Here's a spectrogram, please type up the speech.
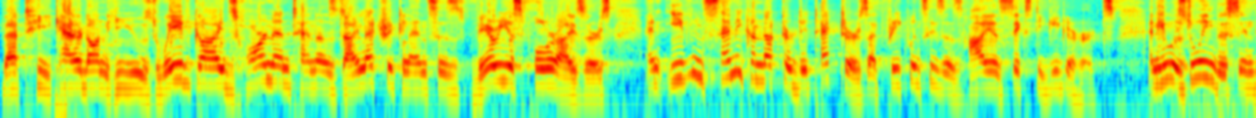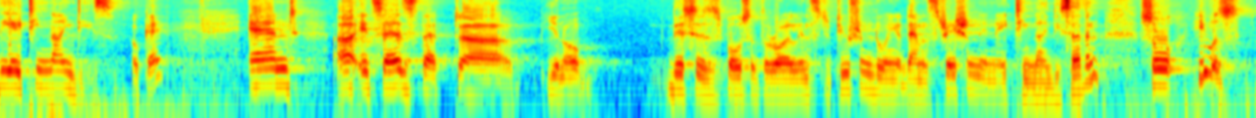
that he carried on, he used waveguides, horn antennas, dielectric lenses, various polarizers, and even semiconductor detectors at frequencies as high as 60 gigahertz. And he was doing this in the 1890s, okay? And uh, it says that, uh, you know, this is Bose at the Royal Institution doing a demonstration in 1897. So he was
